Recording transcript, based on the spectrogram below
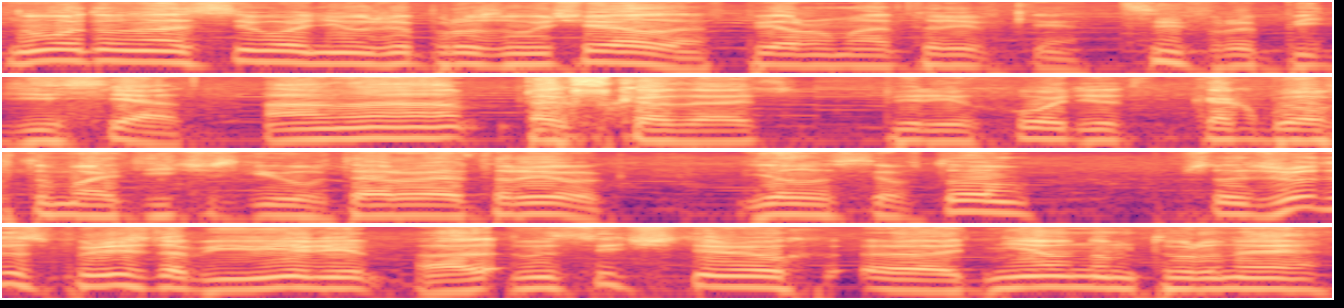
Ну вот у нас сегодня уже прозвучало в первом отрывке цифра 50. Она, так сказать, переходит как бы автоматически во второй отрывок. Дело все в том, что Judas Priest объявили о 24-дневном турне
